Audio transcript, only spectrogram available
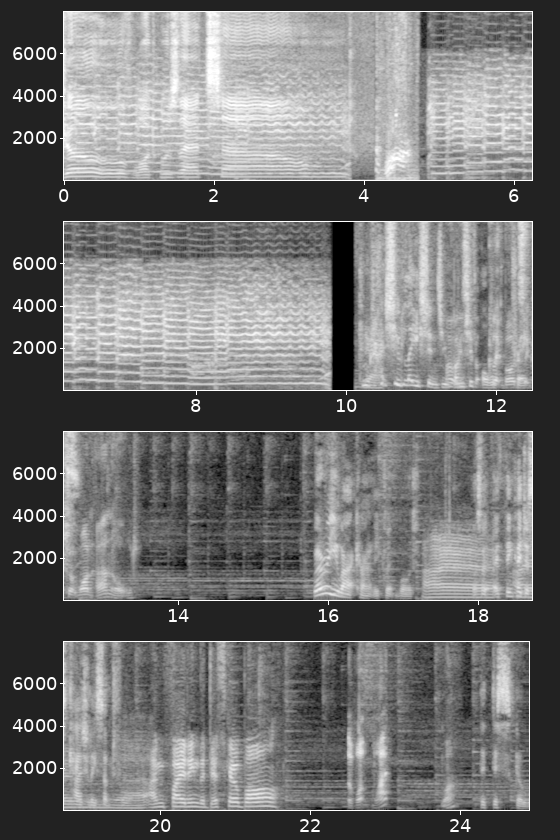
Jove, what was that sound? What? Congratulations, you Oh, bunch of old clipboard pricks. six one and old. Where are you at currently, Clipboard? I, Also, I think I just casually I'm, subbed for uh, I'm fighting the disco ball. The what? What? What? The disco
